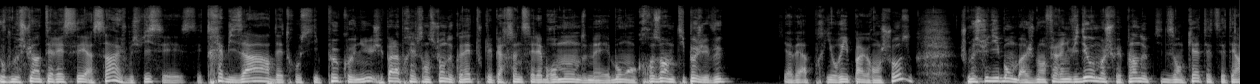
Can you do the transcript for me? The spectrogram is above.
Donc je me suis intéressé à ça et je me suis dit c'est très bizarre d'être aussi peu connu. J'ai pas la prétention de connaître toutes les personnes célèbres au monde, mais bon en creusant un petit peu j'ai vu qu'il y avait a priori pas grand chose. Je me suis dit bon bah je vais en faire une vidéo. Moi je fais plein de petites enquêtes etc.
